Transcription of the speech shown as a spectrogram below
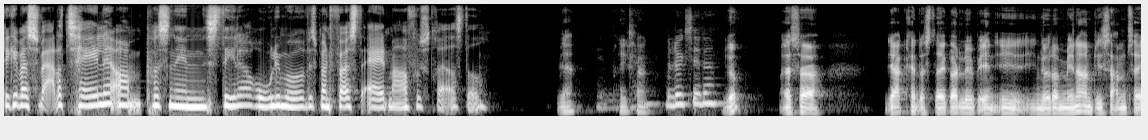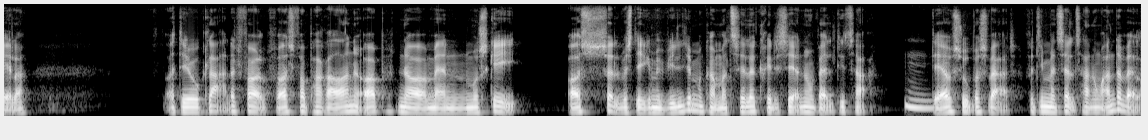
det kan være svært at tale om på sådan en stille og rolig måde, hvis man først er et meget frustreret sted. Ja, helt klart. Vil du ikke sige det? Jo, altså, jeg kan da stadig godt løbe ind i, i noget, der minder om de samtaler. Og det er jo klart, at folk også får paraderne op, når man måske også, selv hvis det ikke er med vilje, man kommer til at kritisere nogle valg, de tager. Mm. Det er jo super svært, fordi man selv tager nogle andre valg.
